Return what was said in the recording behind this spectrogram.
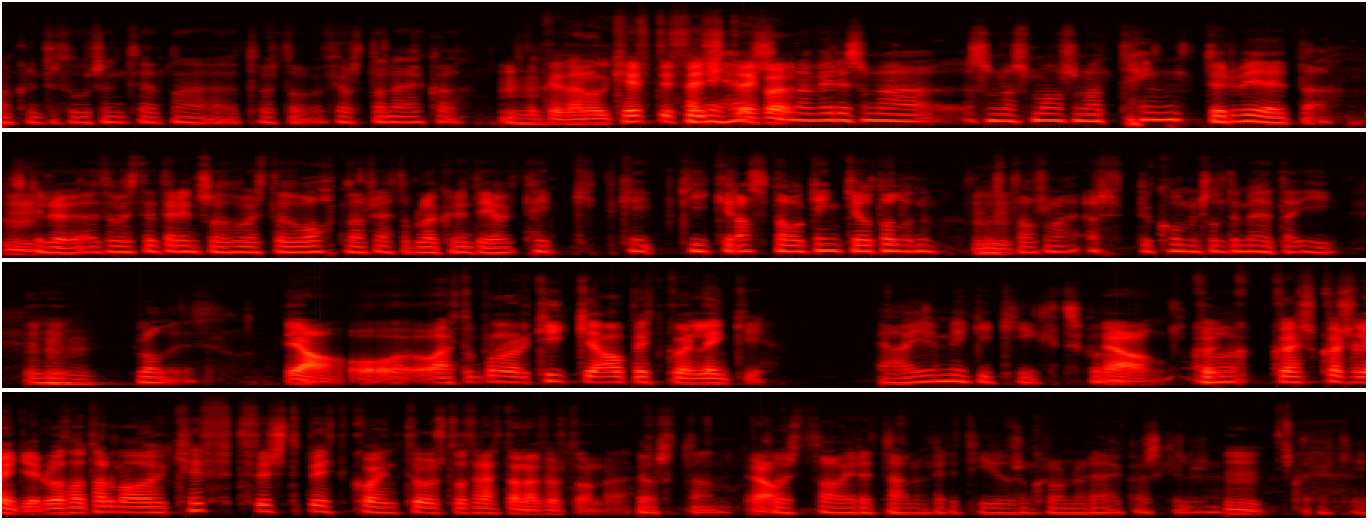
nokkrundur þúsund hérna 2014 eða eitthvað Mhm. Ok, þannig að þú kefti en fyrst ég hef eitthvað... svona verið svona, svona smá svona tengdur við þetta Mm. skilur þú veist þetta er eins og þú veist að þú opnar tenk- ke- kíkir alltaf á gengi á dólarnum þú Mhm. veist þá svona ertu komin svolítið með þetta í Mhm. blóðið Já, og, og ertu búin að vera að kíkja á Bitcoin lengi? Já, ég hef mikið kíkt sko og hvers, hversu lengi? Erum við þá að um að þú hefur kift fyrst Bitcoin 2013 eða 14? eða? 14, Já. þú veist, þá er ég talum fyrir 10.000 krónur eða eitthvað skilur Mm. ekki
